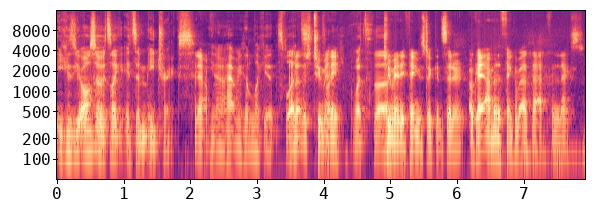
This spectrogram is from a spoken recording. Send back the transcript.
Because you also, it's like it's a matrix. Yeah. You know, having to look at splits. there's too It's many. like, what's the Too many things to consider. Okay, I'm gonna think about that for the next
